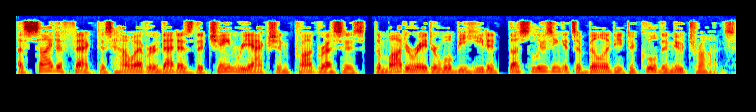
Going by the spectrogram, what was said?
A side effect is however that as the chain reaction progresses, the moderator will be heated, thus losing its ability to cool the neutrons.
